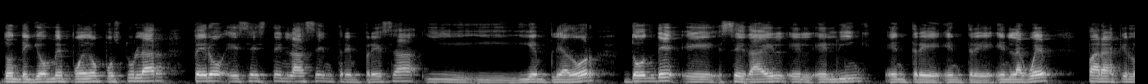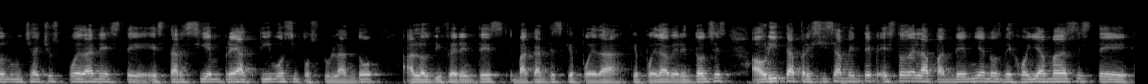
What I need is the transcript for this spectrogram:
donde yo me puedo postular, pero es este enlace entre empresa y, empleador donde eh, se da el, link entre, entre, en la web para que los muchachos puedan este, estar siempre activos y postulando a los diferentes vacantes que pueda, que pueda haber. Entonces, ahorita precisamente esto de la pandemia nos dejó ya más este,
